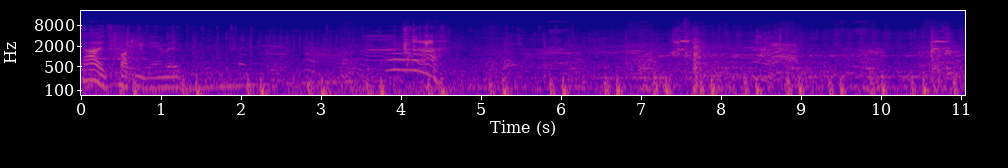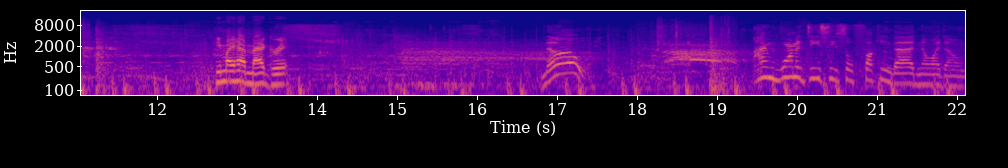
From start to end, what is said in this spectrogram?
God fucking damn it. He might have mad grit. No! I want a DC so fucking bad. No, I don't.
